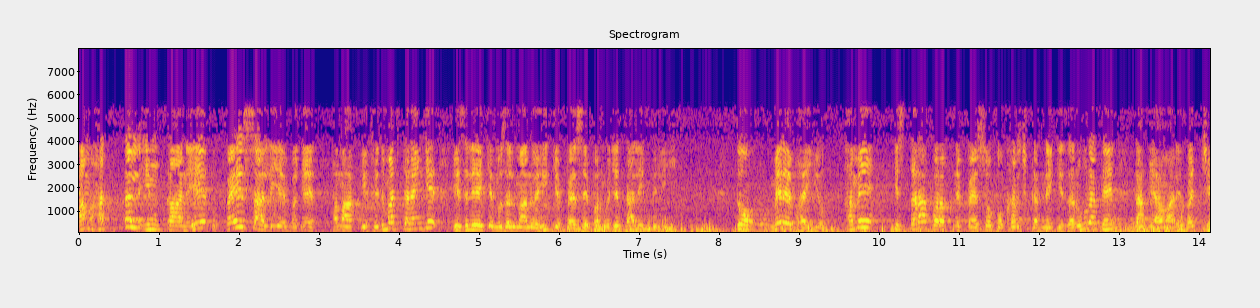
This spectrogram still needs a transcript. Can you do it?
ہم حتل امکان ایک پیسہ لیے بغیر ہم آپ کی خدمت کریں گے۔ اس لیے کہ مسلمانوں ہی کے پیسے پر مجھے تعلیم ملی۔ تو میرے بھائیوں، ہمیں اس طرح پر اپنے پیسوں کو خرچ کرنے کی ضرورت ہے تاکہ ہمارے بچے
